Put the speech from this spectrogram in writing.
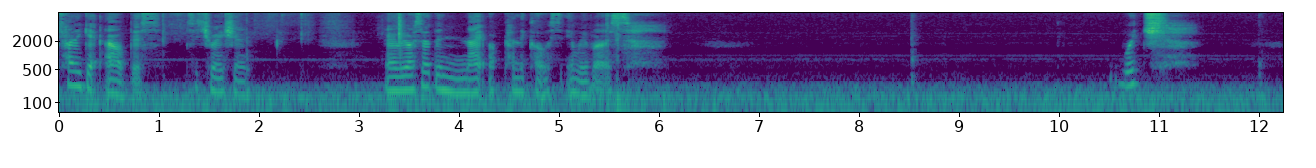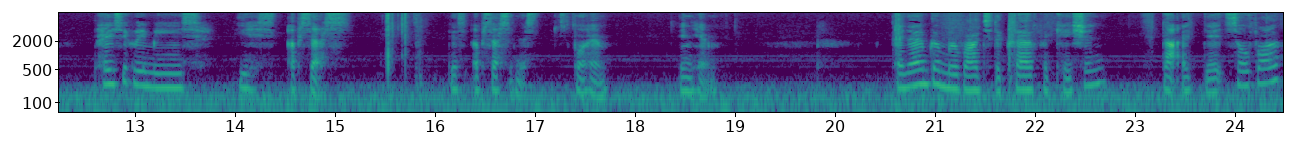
try to get out of this situation. And we also have the Knight of Pentacles in reverse. which basically means he's obsessed. There's obsessiveness for him, in him. And then I'm going to move on to the clarification that I did so far.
